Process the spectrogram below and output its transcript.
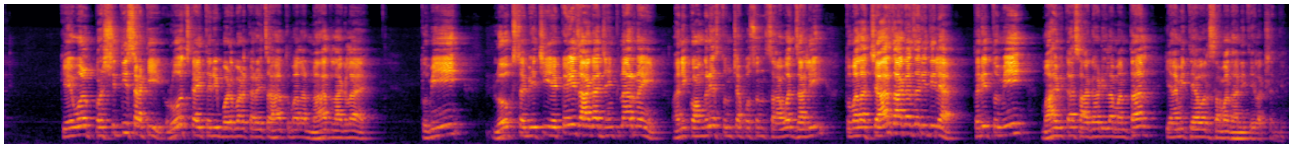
केवळ प्रसिद्धीसाठी रोज काहीतरी बडबड करायचा हा तुम्हाला नाद आहे तुम्ही लोकसभेची एकही जागा जिंकणार नाही आणि काँग्रेस तुमच्यापासून सावध झाली. तुम्हाला चार जागा जरी दिल्या तरी तुम्ही महाविकास आघाडीला म्हणताल की आम्ही त्यावर समाधानी ते लक्षात घ्या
